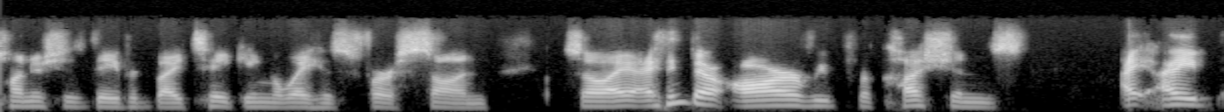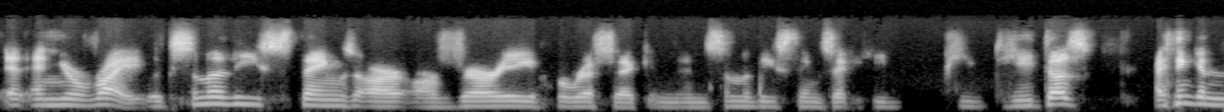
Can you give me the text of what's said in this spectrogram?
punishes David by taking away his first son. So I, I think there are repercussions. I, I and you're right. Like some of these things are are very horrific, and, and some of these things that he he he does. I think in,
